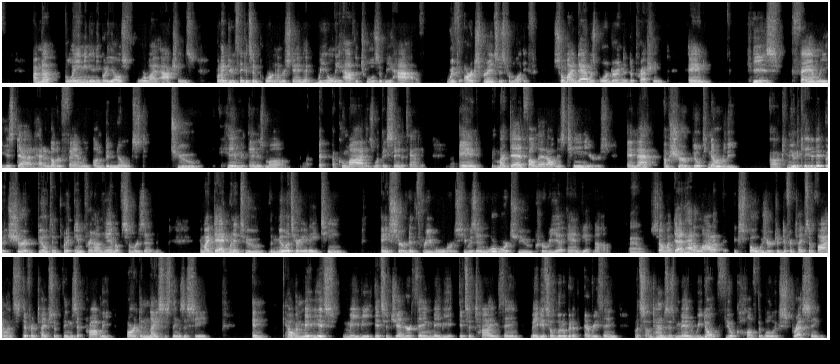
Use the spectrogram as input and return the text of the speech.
I'm not blaming anybody else for my actions, but I do think it's important to understand that we only have the tools that we have with our experiences from life. So my dad was born during the Depression, and his family, his dad had another family unbeknownst to him and his mom. A kumad is what they say in Italian. And my dad found that out in his teen years. And that I'm sure built, he never really uh, communicated it, but it sure it built and put an imprint on him of some resentment. And my dad went into the military at 18 and he served in three wars. He was in World War II, Korea, and Vietnam. Wow. So my dad had a lot of exposure to different types of violence, different types of things that probably aren't the nicest things to see. And Calvin, maybe it's maybe it's a gender thing, maybe it's a time thing, maybe it's a little bit of everything. But sometimes as men, we don't feel comfortable expressing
